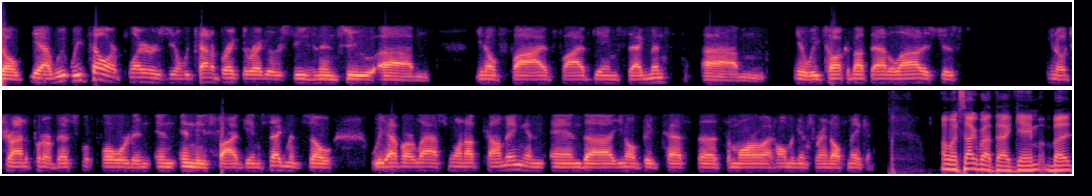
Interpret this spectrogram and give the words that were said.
So yeah, we we tell our players, you know, we kind of break the regular season into, um, you know, five five game segments. Um, you know, we talk about that a lot. It's just, you know, trying to put our best foot forward in in, in these five game segments. So we have our last one upcoming, and and uh, you know, big test uh, tomorrow at home against Randolph Macon. I want to talk about that game, but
